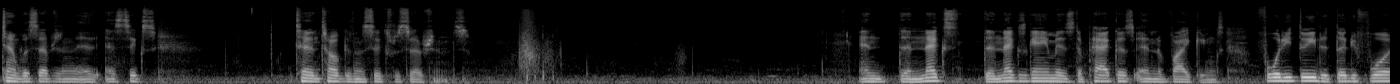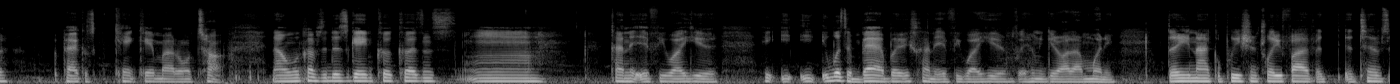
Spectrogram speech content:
10 receptions and, and six, 10 targets and six receptions. And the next the next game is the Packers and the Vikings. 43 to 34 the Packers came, came out on top. Now, when it comes to this game, Kirk Cousins, mm, kind of iffy right here. He, he, it wasn't bad, but it's kind of iffy right here for him to get all that money. 39 completion, 25 attempts,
